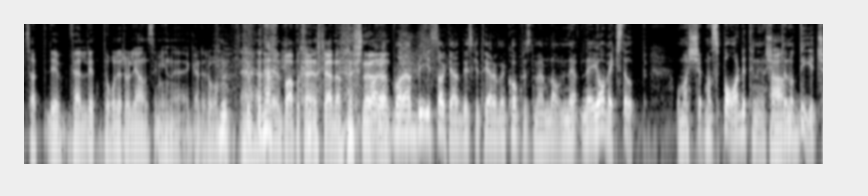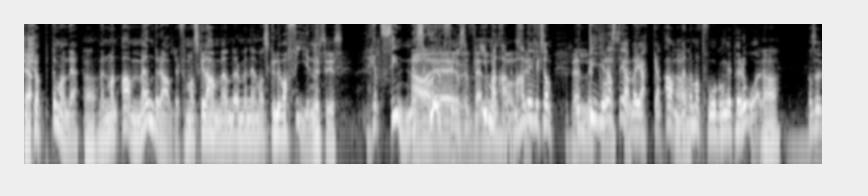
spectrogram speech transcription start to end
Så att det är väldigt dålig rullians i min eh, garderob. uh, bara på träningskläderna. bara, bara bisak, jag diskuterade med en kompis med häromdagen. När, när jag växte upp och man, man sparade till när man köpte ja. något dyrt så ja. köpte man det. Ja. Men man använde det aldrig för man skulle använda det när man skulle vara fin. Precis helt sinnessjuk ja, filosofi man hade. Man hade liksom väldigt den dyraste konstigt. jävla jackan använde ja. man två gånger per år. Ja. Alltså,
